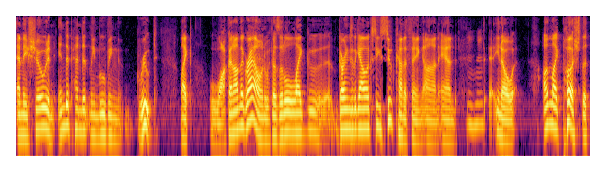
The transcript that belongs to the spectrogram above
and they showed an independently moving Groot, like walking on the ground with his little like uh, Guardians of the Galaxy suit kind of thing on, and you know, unlike Push, the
